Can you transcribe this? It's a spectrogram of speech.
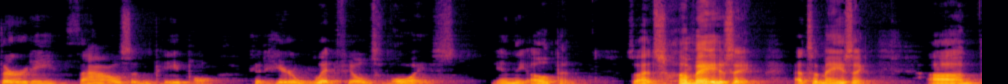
30,000 people could hear Whitefield's voice in the open. So that's amazing. That's amazing. Um,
